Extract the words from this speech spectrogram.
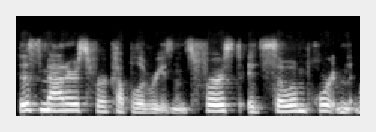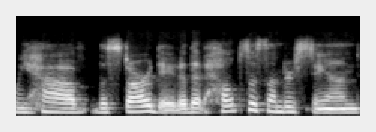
This matters for a couple of reasons. First, it's so important that we have the STAAR data that helps us understand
